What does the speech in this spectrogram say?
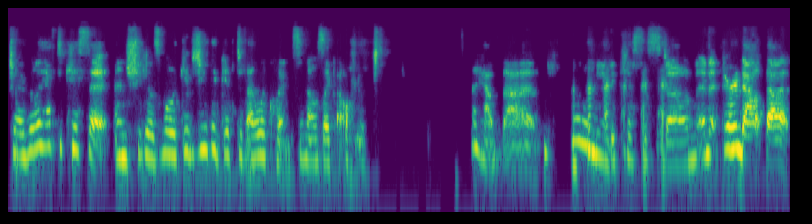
do I really have to kiss it? And she goes, well, it gives you the gift of eloquence. And I was like, oh, I have that. I don't need to kiss the stone. And it turned out that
